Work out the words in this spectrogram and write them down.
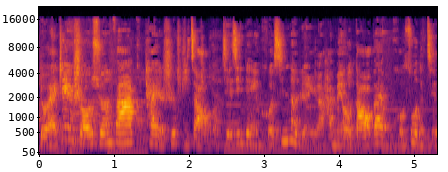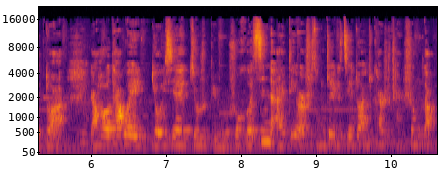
对，这个时候宣发他也是比较接近电影核心的人员，还没有到外部合作的阶段。然后他会有一些就是比如说核心的 idea 是从这个阶段就开始产生的。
